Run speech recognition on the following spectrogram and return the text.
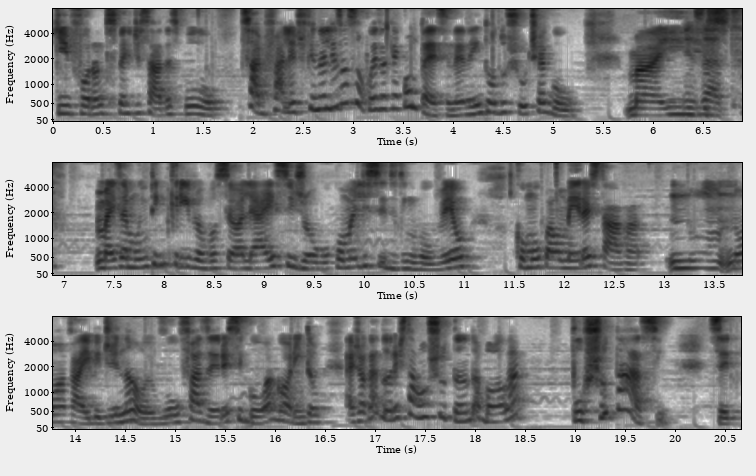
que foram desperdiçadas por, sabe, falha de finalização, coisa que acontece, né? Nem todo chute é gol. Mas. Exato. Mas é muito incrível você olhar esse jogo, como ele se desenvolveu, como o Palmeiras estava num, numa vibe de não, eu vou fazer esse gol agora. Então, as jogadoras estavam chutando a bola por chutar, assim. Você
